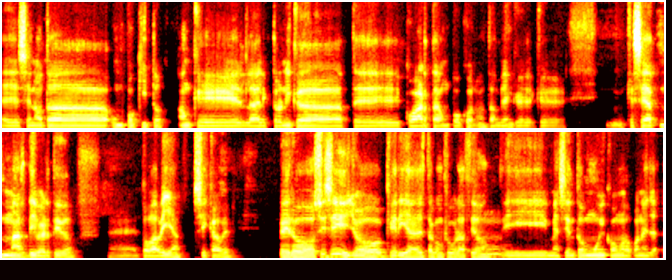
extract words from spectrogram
Eh, se nota un poquito, aunque la electrónica te coarta un poco, ¿no? También que, que, sea más divertido eh, todavía, si cabe. Pero sí, sí, yo quería esta configuración y me siento muy cómodo con ella.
